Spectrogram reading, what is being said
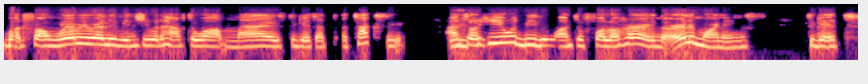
But from where we were living, she would have to walk miles to get a, a taxi. And mm-hmm. so he would be the one to follow her in the early mornings to get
